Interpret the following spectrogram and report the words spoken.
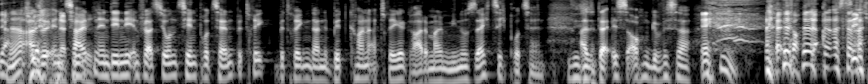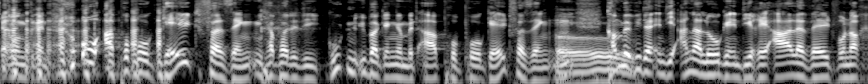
Ja, ne? Also natürlich, in Zeiten, natürlich. in denen die Inflation 10% beträgt, beträgen deine Bitcoin-Erträge gerade mal minus 60%. Also da ist auch ein gewisser, Da ist auch eine Absicherung drin. Oh, apropos Geld versenken. Ich habe heute die guten Übergänge mit apropos Geld versenken. Oh. Kommen wir wieder in die analoge, in die reale Welt, wo noch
